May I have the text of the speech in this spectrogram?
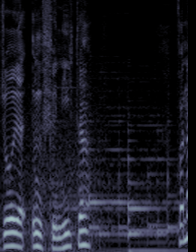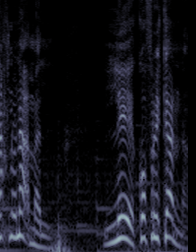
gioia infinita فنحن نأمل لكفر كنا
